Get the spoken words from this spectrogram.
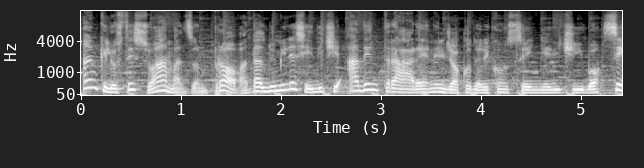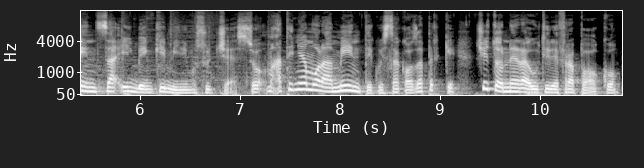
Anche lo stesso Amazon prova dal 2016 ad entrare nel gioco delle consegne di cibo senza il benché minimo successo, ma teniamola a mente questa cosa perché ci tornerà utile fra poco.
